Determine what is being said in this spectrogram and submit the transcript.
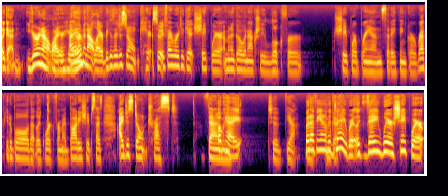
again, you're an outlier here. I am an outlier because I just don't care. So if I were to get shapewear, I'm going to go and actually look for shapewear brands that I think are reputable, that like work for my body shape size. I just don't trust them. okay, To yeah, But no, at the end of I'm the good. day, right? Like they wear shapewear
